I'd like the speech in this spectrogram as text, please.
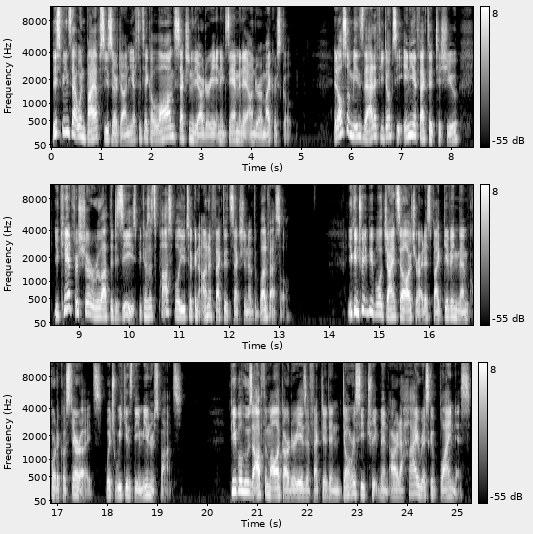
This means that when biopsies are done, you have to take a long section of the artery and examine it under a microscope. It also means that if you don't see any affected tissue, you can't for sure rule out the disease because it's possible you took an unaffected section of the blood vessel. You can treat people with giant cell arteritis by giving them corticosteroids, which weakens the immune response. People whose ophthalmic artery is affected and don't receive treatment are at a high risk of blindness.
